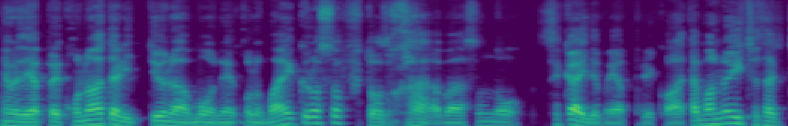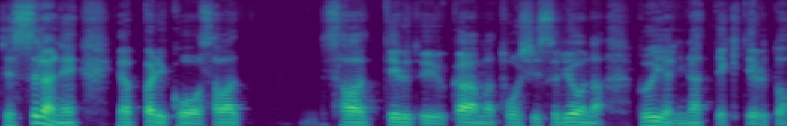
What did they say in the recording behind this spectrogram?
なのでやっぱりこのあたりっていうのはもうね、このマイクロソフトとか、まあ、その世界でもやっぱりこう頭のいい人たちですらね、やっぱりこう触触っているというか、まあ、投資するような分野になってきていると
